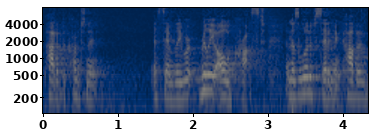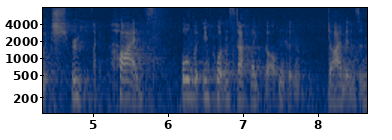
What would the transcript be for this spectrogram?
part of the continent assembly. We're really old crust, and there's a lot of sediment cover which hides all the important stuff like gold and diamonds and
